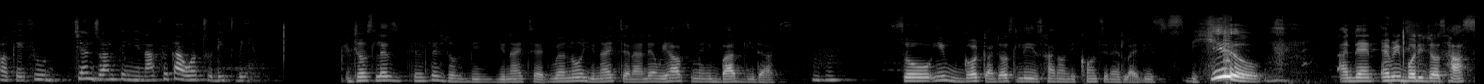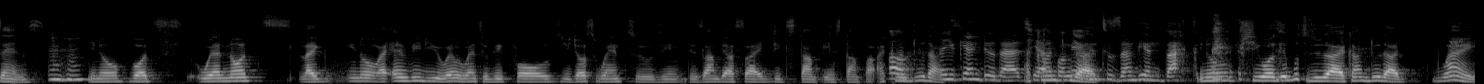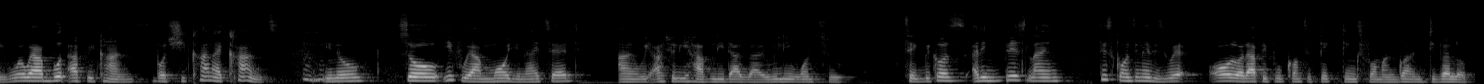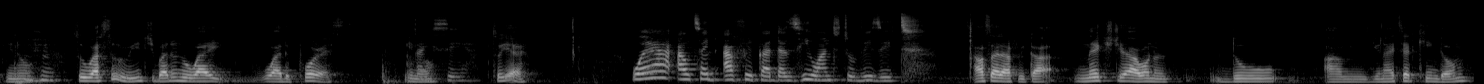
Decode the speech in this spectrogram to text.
Okay, if you would change one thing in Africa, what would it be? Just let's just, let's just be united. We are not united, and then we have too many bad leaders. Mm -hmm. So if God can just lay His hand on the continent like this, be healed, and then everybody just has sense, mm -hmm. you know. But we are not like you know, I envied you when we went to Vic Falls. You just went to Zim the Zambia side, did stamp in stamper. I can't oh, do that. You can't do that. I yeah, can't for do me, that. I went to Zambia and back. You know, she was able to do that. I can't do that. Why? Well, we are both Africans, but she can. I can't. Mm -hmm. You know. So if we are more united and we actually have leaders that really want to take, because at the baseline, this continent is where all other people come to take things from and go and develop. You know. Mm -hmm. So we are so rich, but I don't know why we're the poorest. You know. I see. So yeah. Where outside Africa does he want to visit? Outside Africa, next year I want to do um, United Kingdom,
